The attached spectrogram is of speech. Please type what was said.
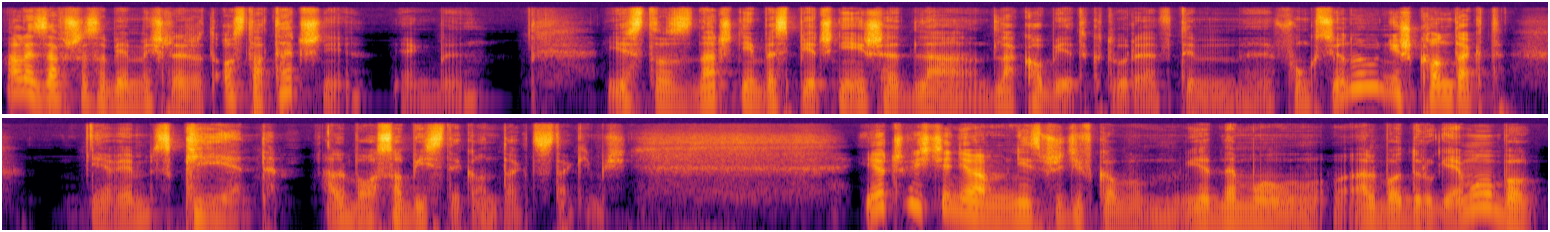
ale zawsze sobie myślę, że ostatecznie jakby jest to znacznie bezpieczniejsze dla, dla kobiet, które w tym funkcjonują, niż kontakt, nie wiem, z klientem albo osobisty kontakt z takimś. I oczywiście nie mam nic przeciwko jednemu albo drugiemu, bo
